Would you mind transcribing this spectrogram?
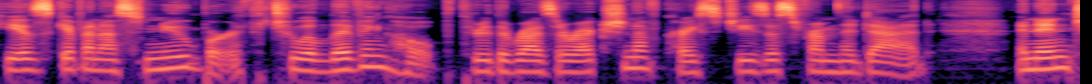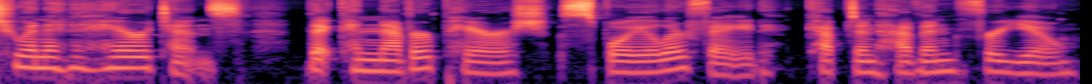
he has given us new birth to a living hope through the resurrection of Christ Jesus from the dead, and into an inheritance that can never perish, spoil, or fade, kept in heaven for you.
